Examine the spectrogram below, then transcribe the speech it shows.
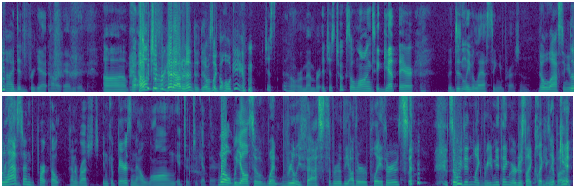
I did forget how it ended. Uh, but How could you forget how it ended? That was like the whole game. Just I don't remember. It just took so long to get there. It didn't leave a lasting impression. no lasting impression. The last end part felt kind of rushed in comparison to how long it took to get there. Well, we also went really fast through the other playthroughs. so we didn't like read anything. We were just like clicking It's the button. get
